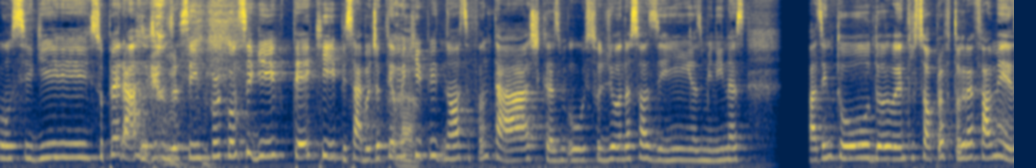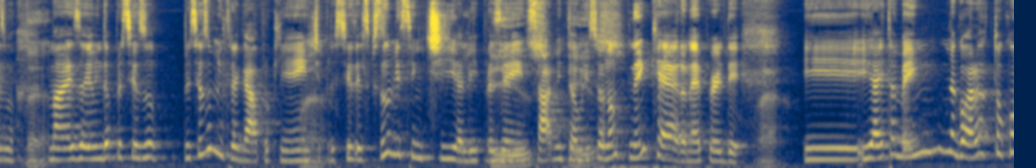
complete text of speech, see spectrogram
consegui superar, digamos assim, por conseguir ter equipe, sabe? Eu já tenho uma Ah. equipe, nossa, fantástica. O estúdio anda sozinho, as meninas fazem tudo, eu entro só pra fotografar mesmo. É. Mas eu ainda preciso preciso me entregar pro cliente, É. preciso, eles precisam me sentir ali presente, Isso, sabe? Então isso. eu isso. não nem quero, né, perder. É. E, e aí também, agora eu tô com.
